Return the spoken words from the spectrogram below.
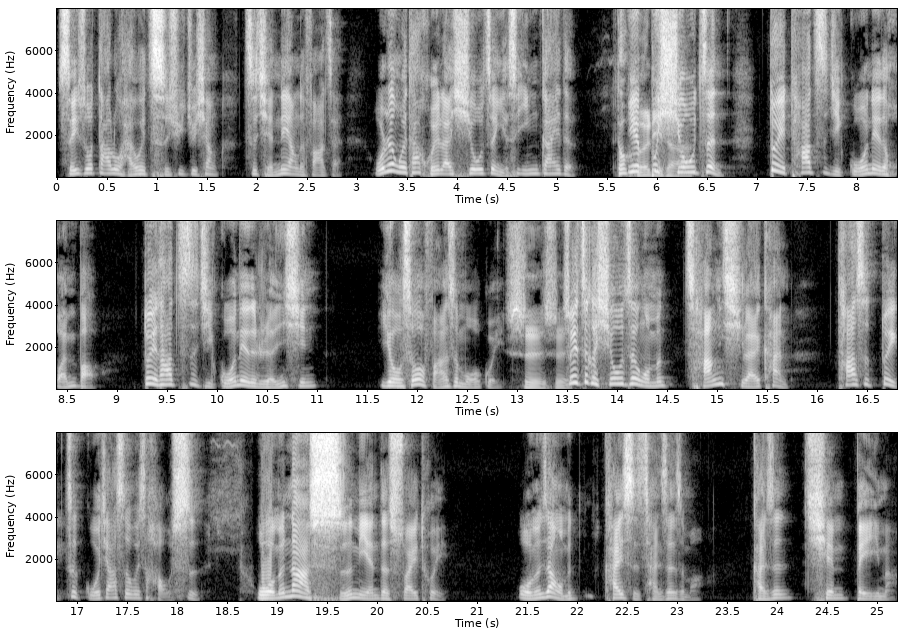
谁说大陆还会持续就像之前那样的发展？我认为他回来修正也是应该的，的啊、因为不修正，对他自己国内的环保，对他自己国内的人心，有时候反而是魔鬼。是是，所以这个修正，我们长期来看，它是对这个国家社会是好事。我们那十年的衰退，我们让我们开始产生什么？产生谦卑嘛，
